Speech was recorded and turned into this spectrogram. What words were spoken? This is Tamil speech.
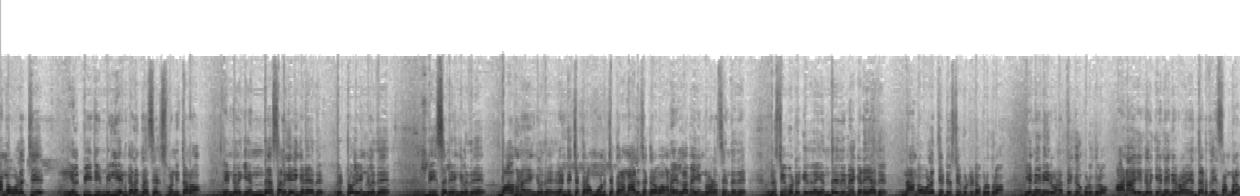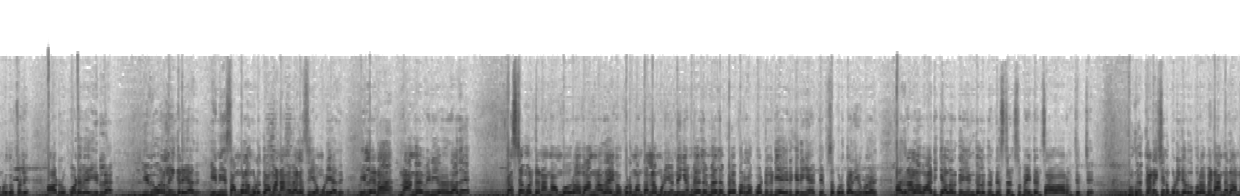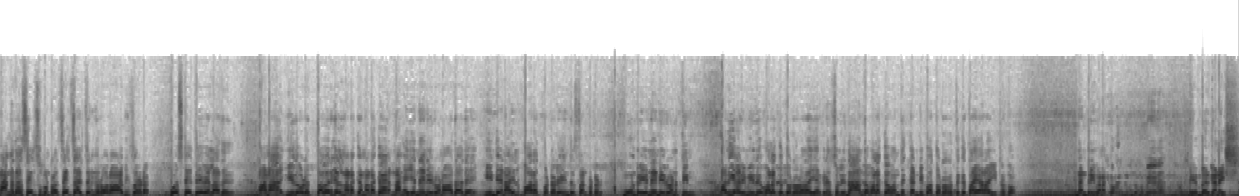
நாங்கள் உழைச்சி எல்பிஜி மில்லியன் கணக்கில் சேல்ஸ் பண்ணி தரோம். எங்களுக்கு எந்த சலுகையும் கிடையாது. பெட்ரோல் எங்களுது டீசல் எங்களுது வாகனம் எங்களுது. ரெண்டு சக்கரம் மூணு சக்கரம் நாலு சக்கர வாகனம் எல்லாமே எங்களோட சேர்ந்தது. டிஸ்ட்ரிபியூட்டருக்கு இதில் எந்த இதுவுமே கிடையாது. நாங்கள் உழைச்சி டிஸ்ட்ரிபியூட்டர்கிட்ட கொடுக்குறோம். எண்ணெய் நிறுவனத்துக்கும் கொடுக்குறோம். ஆனால் எங்களுக்கு எண்ணெய் நிறுவனம் எந்த இடத்துலையும் சம்பளம் கொடுக்க சொல்லி ஆர்டர் போடவே இல்லை. இதுவரையிலையும் கிடையாது. இனி சம்பளம் கொடுக்காம நாங்கள் வேலை செய்ய முடியாது. இல்லைன்னா நாங்கள் விநியோ அதாவது கஸ்டமர்கிட்ட நாங்கள் ஐம்பது ரூபா வாங்கினா தான் எங்கள் குடும்பம் தள்ள முடியும். நீங்கள் மேலும் மேலும் பேப்பரில் போட்டுக்கிட்டே இருக்கிறீங்க. டிப்ஸ் கொடுக்காதீங்க கொடுக்காது அதனால வாடிக்கையாளருக்கும் எங்களுக்கும் டிஸ்டன்ஸ் மெயின்டென்ஸ் ஆக ஆரம்பிச்சிருச்சு. புது கனெக்ஷன் பிடிக்கிறது பூராமே நாங்கள் தான். நாங்கள் தான் சேல்ஸ் பண்ணுறோம் சேல்ஸ் ஆஃபீஸருங்கிற ஒரு ஆஃபீஸரோட போஸ்ட்டே தேவையில்லாதது. ஆனால் இதோட தவறுகள் நடக்க நடக்க நாங்கள் எண்ணெய் நிறுவனம் அதாவது Indian oil Bharat petroleum Hindustan petrol மூன்று எண்ணெய் நிறுவனத்தின் அதிகாரி மீது வழக்கு தொடர்வதாக ஏற்கனவே சொல்லியிருந்தோம் அந்த வழக்கை வந்து கண்டிப்பாக தொடர்றதுக்கு தயாராகிட்டு இருக்கோம். நன்றி வணக்கம். என் பேர் கணேஷ்.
